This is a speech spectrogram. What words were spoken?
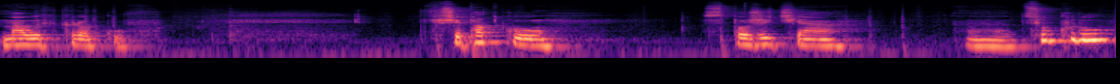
małych kroków. W przypadku spożycia y, cukru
